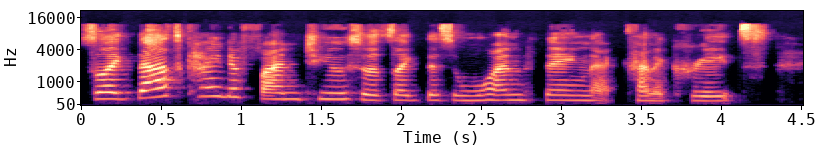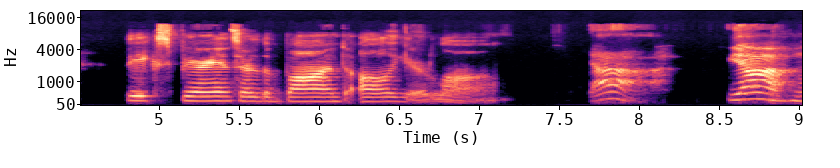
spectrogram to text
So like that's kind of fun too. So it's like this one thing that kind of creates the experience or the bond all year long. Yeah. Yeah, mm-hmm.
